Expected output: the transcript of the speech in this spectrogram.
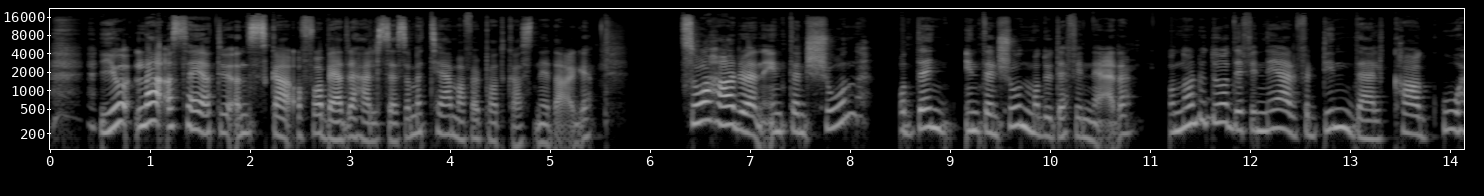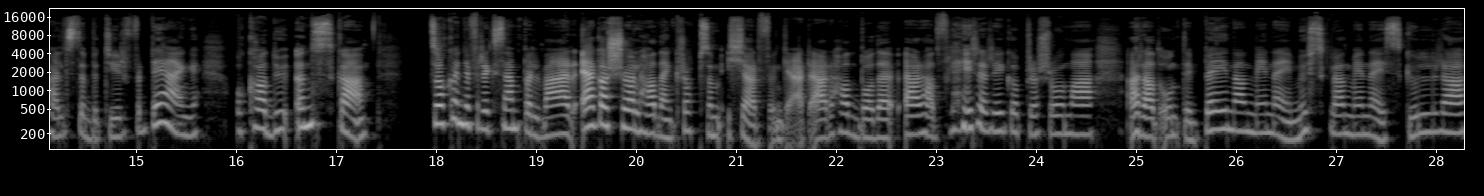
jo, la oss si at du ønsker å få bedre helse, som er tema for podkasten i dag. Så har du en intensjon, og den intensjonen må du definere. Og når du da definerer for din del hva god helse betyr for deg, og hva du ønsker, så kan det f.eks. være Jeg har selv hatt en kropp som ikke har fungert. Jeg har hatt, både, jeg har hatt flere ryggoperasjoner, jeg har hatt vondt i beina mine, i musklene mine, i skuldra.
